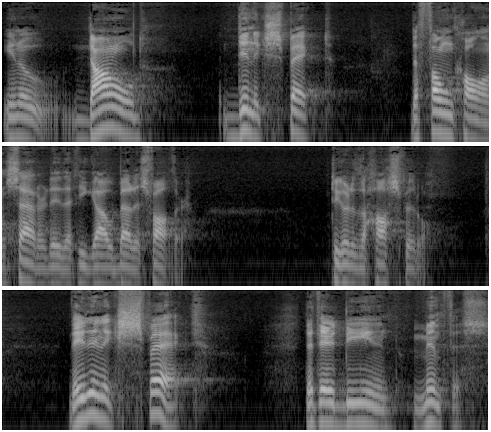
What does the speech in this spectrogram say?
You know, Donald didn't expect the phone call on Saturday that he got about his father to go to the hospital. They didn't expect that they'd be in Memphis.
